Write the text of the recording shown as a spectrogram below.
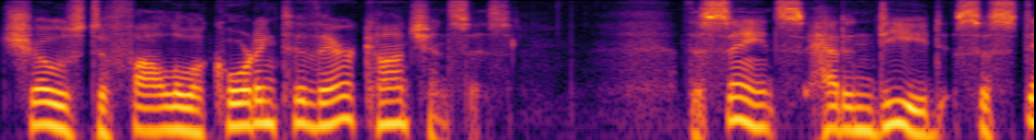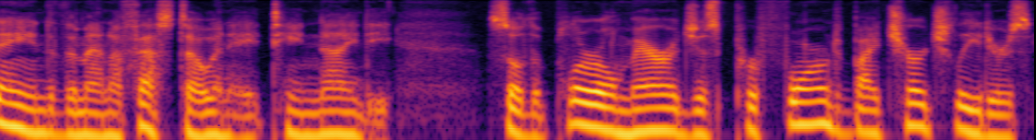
chose to follow according to their consciences. The saints had indeed sustained the manifesto in 1890, so the plural marriages performed by church leaders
